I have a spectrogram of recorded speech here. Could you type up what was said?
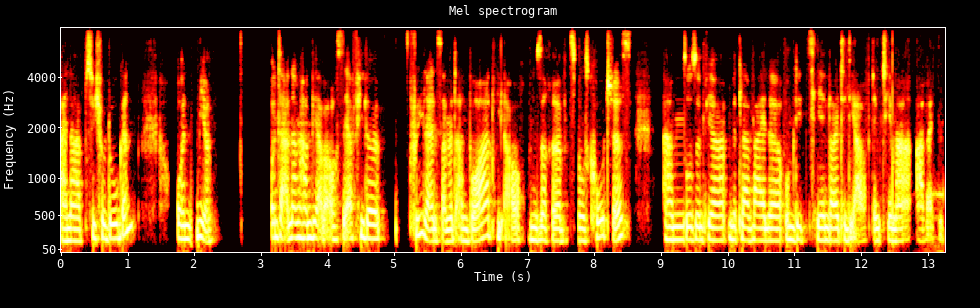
einer Psychologin und mir. Unter anderem haben wir aber auch sehr viele Freelancer mit an Bord, wie auch unsere Beziehungscoaches. Ähm, so sind wir mittlerweile um die zehn Leute, die auf dem Thema arbeiten.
